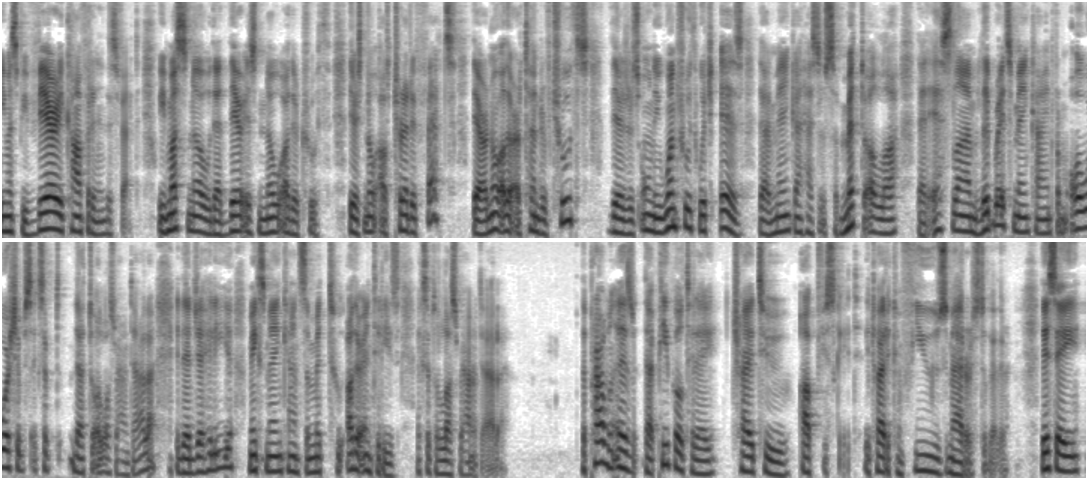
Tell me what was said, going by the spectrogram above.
We must be very confident in this fact. We must know that there is no other truth. There is no alternative facts. There are no other alternative truths. There is only one truth, which is that mankind has to submit to Allah, that Islam liberates mankind from all worships except that to Allah subhanahu wa ta'ala, and that Jahiliyyah makes mankind submit to other entities except Allah subhanahu wa ta'ala. The problem is that people today try to obfuscate. They try to confuse matters together. They say,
